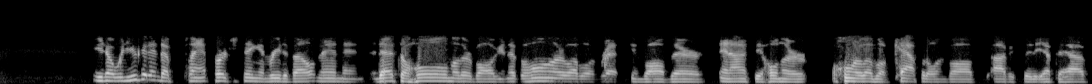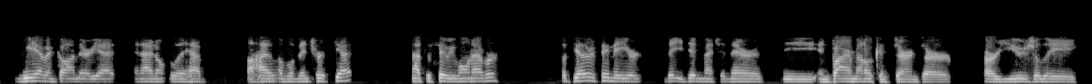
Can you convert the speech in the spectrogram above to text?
You know, when you get into plant purchasing and redevelopment, and that's a whole other ballgame. That's a whole other level of risk involved there, and honestly, a whole other a whole other level of capital involved. Obviously, that you have to have. We haven't gone there yet, and I don't really have a high level of interest yet. Not to say we won't ever, but the other thing that you're that you didn't mention there is the environmental concerns are are usually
